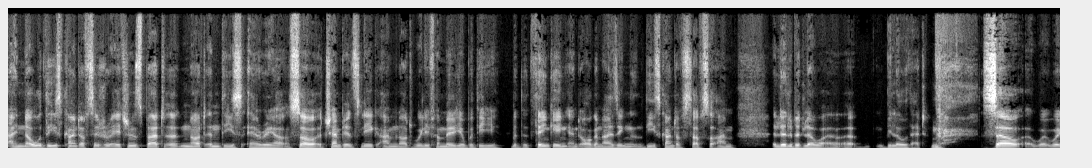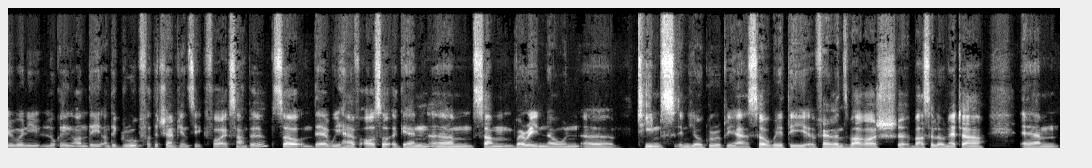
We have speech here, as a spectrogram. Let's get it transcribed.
I, know these kind of situations, but uh, not in this area. So Champions League, I'm not really familiar with the with the thinking and organizing these kind of stuff. So I'm a little bit lower uh, below that. so uh, when when you looking on the on the group for the Champions League, for example, so there we have also again um, some very known. Uh, teams in your group yeah so with the uh, Ferencvaros uh, Barceloneta um,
